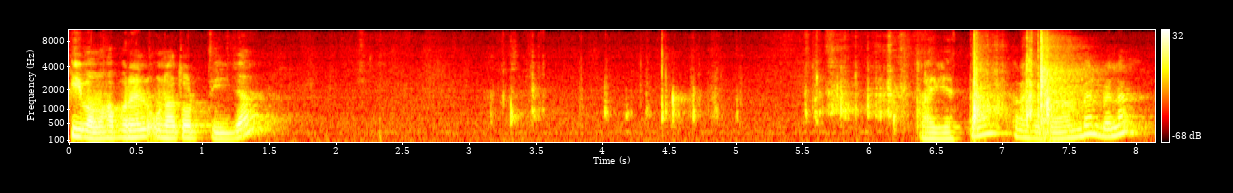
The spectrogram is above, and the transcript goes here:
Y vamos a poner una tortilla. Ahí está, para que puedan ver, ¿verdad?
